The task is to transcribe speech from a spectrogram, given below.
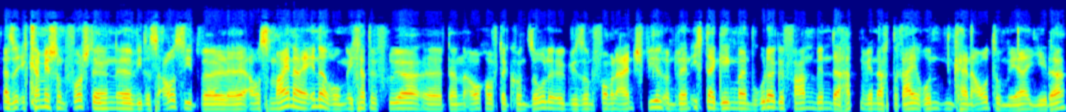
Also ich kann mir schon vorstellen, äh, wie das aussieht, weil äh, aus meiner Erinnerung, ich hatte früher äh, dann auch auf der Konsole irgendwie so ein Formel 1-Spiel und wenn ich dagegen meinen Bruder Bruder gefahren bin, da hatten wir nach drei Runden kein Auto mehr, jeder.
